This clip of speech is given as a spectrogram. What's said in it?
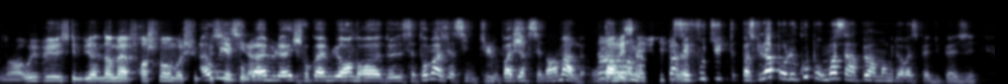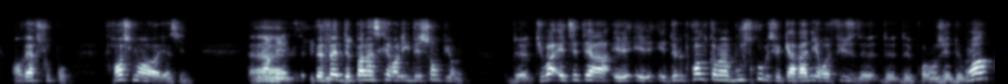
Non, oui, oui, c'est bien. Non, mais franchement, moi, je suis ah oui, il faut, quand même, il faut quand même lui rendre euh, de, cet hommage, Yacine. Tu ne peux pas dire que c'est normal. non, mais c'est foutu. Parce que là, pour le coup, pour moi, c'est un peu un manque de respect du PSG envers Choupeau. Franchement, Yacine. Euh, le fait de ne pas l'inscrire en Ligue des Champions, de, tu vois, etc. Et, de le prendre comme un boost-trou parce que Cavani refuse de, prolonger deux mois.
